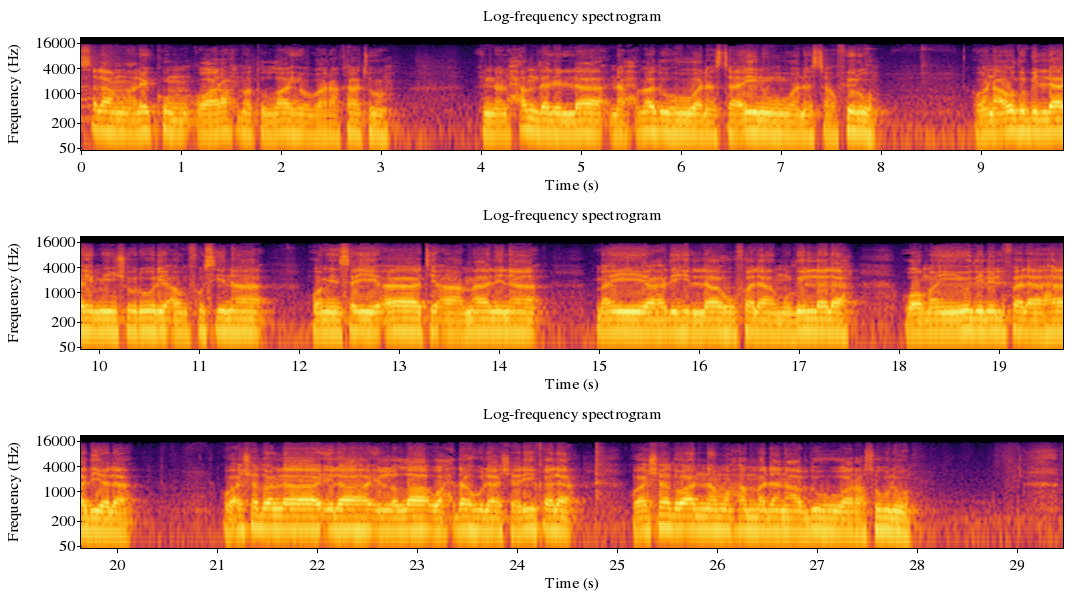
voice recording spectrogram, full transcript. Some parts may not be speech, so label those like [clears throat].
السلام عليكم ورحمة الله وبركاته. إن الحمد لله نحمده ونستعينه ونستغفره ونعوذ بالله من شرور أنفسنا ومن سيئات أعمالنا. من يهده الله فلا مضل له ومن يذلل فلا هادي له. وأشهد أن لا إله إلا الله وحده لا شريك له. وأشهد أن محمدا عبده ورسوله.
